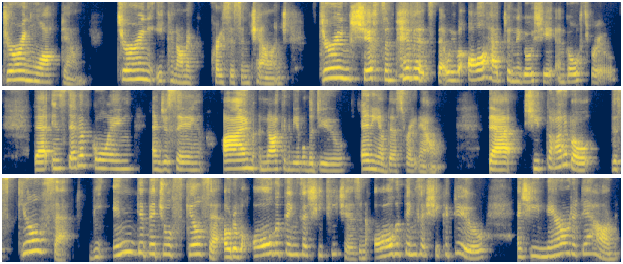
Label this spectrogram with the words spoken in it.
during lockdown, during economic crisis and challenge, during shifts and pivots that we've all had to negotiate and go through, that instead of going and just saying, I'm not going to be able to do any of this right now, that she thought about the skill set the individual skill set out of all the things that she teaches and all the things that she could do. And she narrowed it down.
